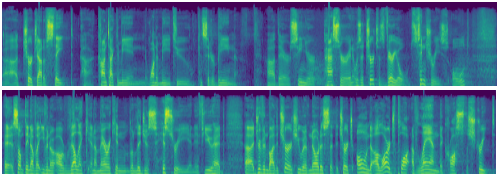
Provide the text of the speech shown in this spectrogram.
a church out of state uh, contacted me and wanted me to consider being uh, their senior pastor, and it was a church that's very old, centuries old. Uh, something of a, even a, a, relic in American religious history. And if you had uh, driven by the church, you would have noticed that the church owned a large plot of land across the street.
